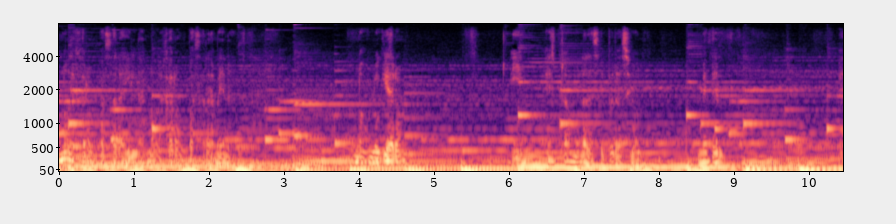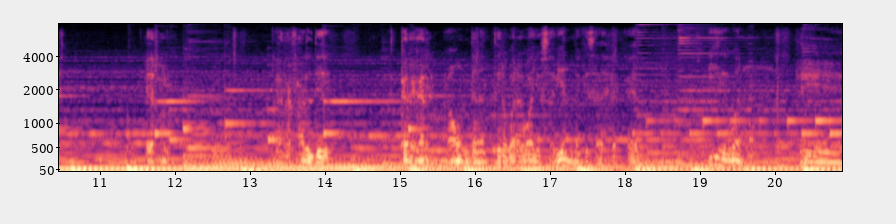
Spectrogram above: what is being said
no dejaron pasar a Isla, no dejaron pasar a Mena, nos bloquearon y entramos en la desesperación. Medel, error garrafal de cargar a un delantero paraguayo sabiendo que se va a dejar caer. Y bueno, eh,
